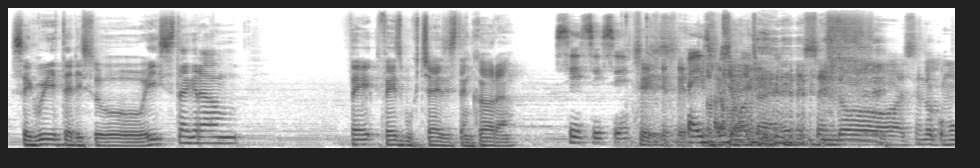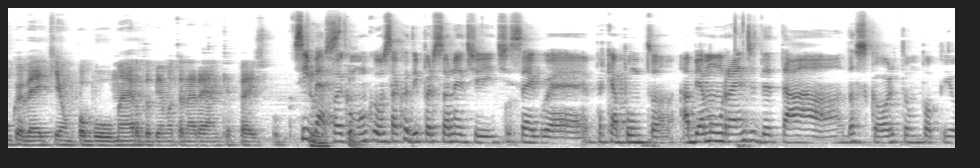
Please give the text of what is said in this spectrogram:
Seguiteli su Instagram. Fe- Facebook c'è, esiste ancora? Sì, sì, sì. sì, sì, sì. Facebook. Dobbiamo, cioè, essendo, essendo, comunque vecchi e un po' boomer, dobbiamo tenere anche Facebook. Sì, Giusto. beh, poi comunque un sacco di persone ci, ci segue perché appunto abbiamo un range d'età d'ascolto un po' più...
